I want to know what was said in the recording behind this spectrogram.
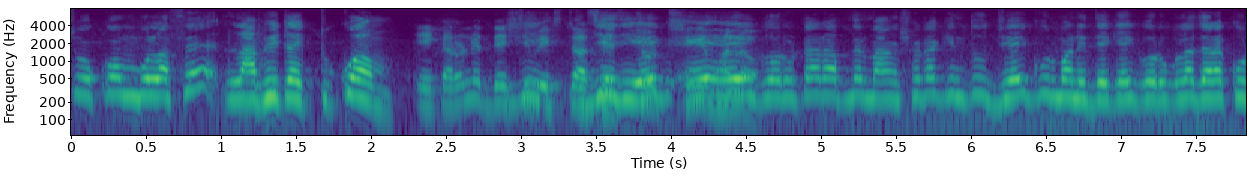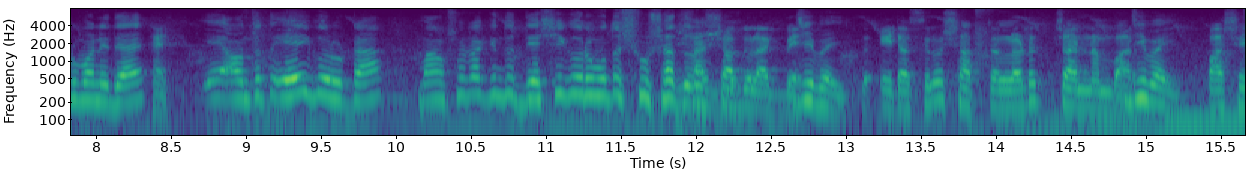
চোকম বলাছে লাভিটা একটু কম। এই কারণে দেশি জি, মিক্সড আছে। জি জি এই- গরুটার আপনার মাংসটা কিন্তু যেই কুরবানি দেয় এই গরুগুলা যারা কুরবানি দেয় হ্যাঁ। অন্তত এই গরুটা মাংসটা কিন্তু দেশি গরুর মতো সুস্বাদু সুস্বাদু লাগবে। জি ভাই। তো এটা ছিল সাতটা লটের চার নাম্বার। জি ভাই। পাশে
